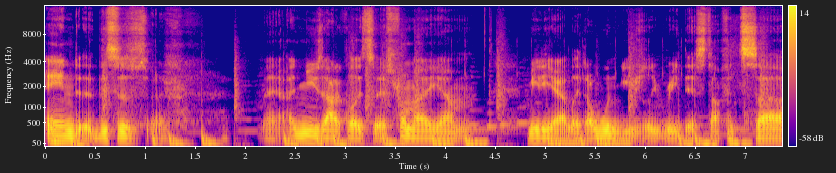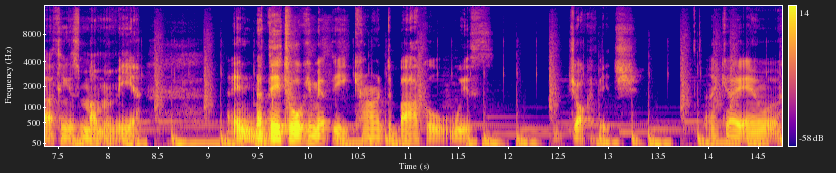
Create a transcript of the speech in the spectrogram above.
And this is a news article. It's, it's from a um, media outlet. I wouldn't usually read their stuff. It's uh, I think it's Mamamia, and but they're talking about the current debacle with Djokovic. Okay, and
